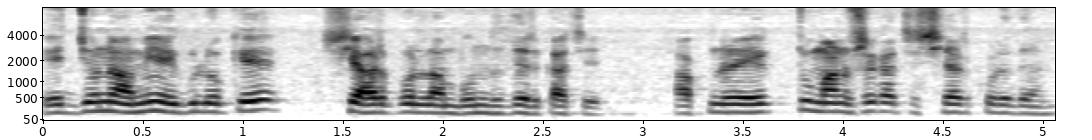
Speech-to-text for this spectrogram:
এর জন্য আমি এগুলোকে শেয়ার করলাম বন্ধুদের কাছে। আপনারা একটু মানুষের কাছে শেয়ার করে দেন।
